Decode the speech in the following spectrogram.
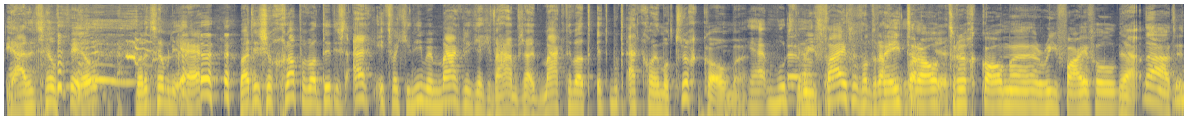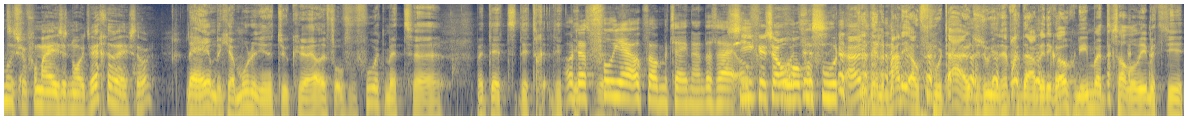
Ja, dit is heel veel, maar dat is helemaal niet erg. Maar het is zo grappig, want dit is eigenlijk iets wat je niet meer maakt. Dan denk je, waarom zou je het maken? Terwijl het, moet eigenlijk gewoon helemaal terugkomen. Ja, het moet revival van het Retro, terugkomen, revival. Ja. Nou, het, het is, voor mij is het nooit weg geweest hoor. Nee, omdat jouw moeder die natuurlijk eh, heel even overvoert met, eh, met dit, dit, dit. Oh, dat eh, voel jij ook wel meteen aan. Dat hij Zie ik er zo overvoerd uit? ziet helemaal niet overvoerd uit. Dus hoe je dat hebt gedaan, weet ik ook niet. Maar het zal wel weer met, die,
